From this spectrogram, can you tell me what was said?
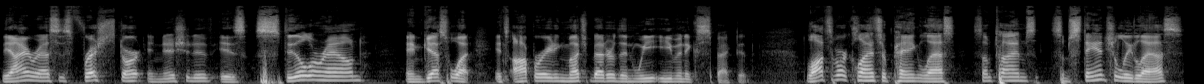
The IRS's Fresh Start initiative is still around, and guess what? It's operating much better than we even expected. Lots of our clients are paying less, sometimes substantially less,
